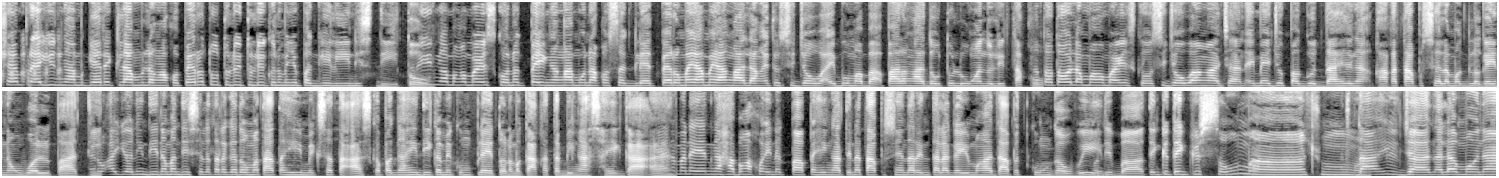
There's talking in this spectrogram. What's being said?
Syempre, ayun nga, magreklamo lang ako. Pero tutuloy-tuloy ko naman yung paglilinis dito. Ayun nga mga Mars ko, nagpahinga nga muna ako saglit. Pero maya-maya nga lang, ito si Jowa ay bumaba para nga daw tulungan ulit ako. Sa totoo lang mga Mars ko, si Jowa nga dyan ay medyo pagod dahil nga kakatapos sila maglagay ng wall putty. Pero ayun, hindi naman din sila talaga daw matatahimik sa taas kapag nga hindi kami kumpleto na magkakatabi nga sa higaan. Kaya naman ayan nga, habang ako ay nagpapahinga, tinatapos niya na rin talaga yung mga dapat kong gawin. O, diba? Thank you, thank you so much. Mwah. Dahil dyan, alam mo na.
